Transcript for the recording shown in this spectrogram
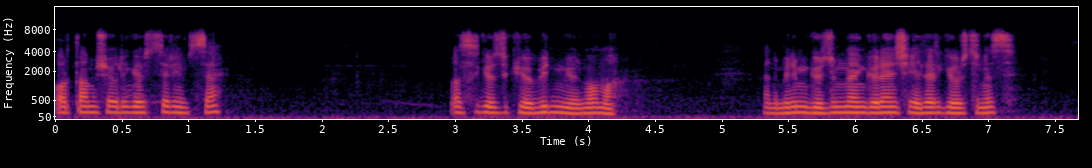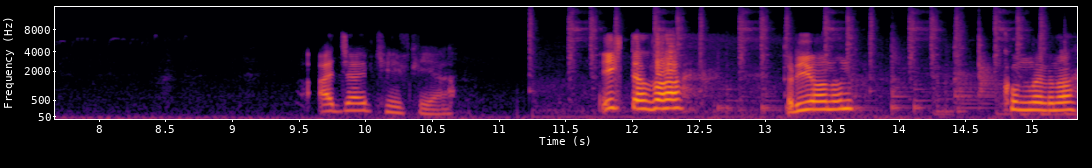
Ortamı şöyle göstereyim size. Nasıl gözüküyor bilmiyorum ama. Hani benim gözümden gören şeyleri görsünüz. Acayip keyifli ya. İlk defa Rio'nun kumlarına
